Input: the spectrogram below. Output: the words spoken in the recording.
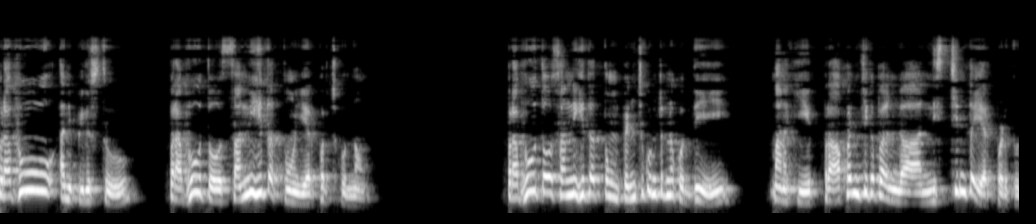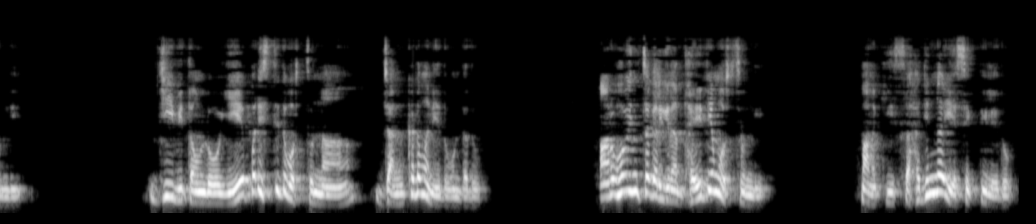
ప్రభువు అని పిలుస్తూ ప్రభువుతో సన్నిహితత్వం ఏర్పరచుకుందాం. ప్రభువుతో సన్నిహితత్వం పెంచుకుంటున్న కొద్దీ మనకి ప్రాపంచిక పరంగా నిశ్చింత ఏర్పడుతుంది. జీవితంలో ఏ పరిస్థితి వస్తున్నా జంకడం అనేది ఉండదు. అనుభవించగలిగిన ధైర్యం వస్తుంది. మనకి సహజంగా ఏ శక్తి లేదు.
